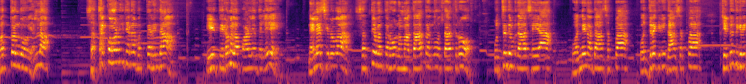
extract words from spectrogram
ಮತ್ತೊಂದು ಎಲ್ಲ ಶತಕೋಟಿ ಜನ ಭಕ್ತರಿಂದ ಈ ತಿರುಮಲ ಪಾಳ್ಯದಲ್ಲಿ ನೆಲೆಸಿರುವ ಸತ್ಯವಂತರು, ನಮ್ಮ ತಾತನು, ತಾತರು ಉಚ್ಚದಿಂಬ ದಾಸಯ್ಯ ಹೊನ್ನಿನ ದಾಸಪ್ಪ, ವಜ್ರಗಿರಿ ದಾಸಪ್ಪ, ಚಿನ್ನದಗಿರಿ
